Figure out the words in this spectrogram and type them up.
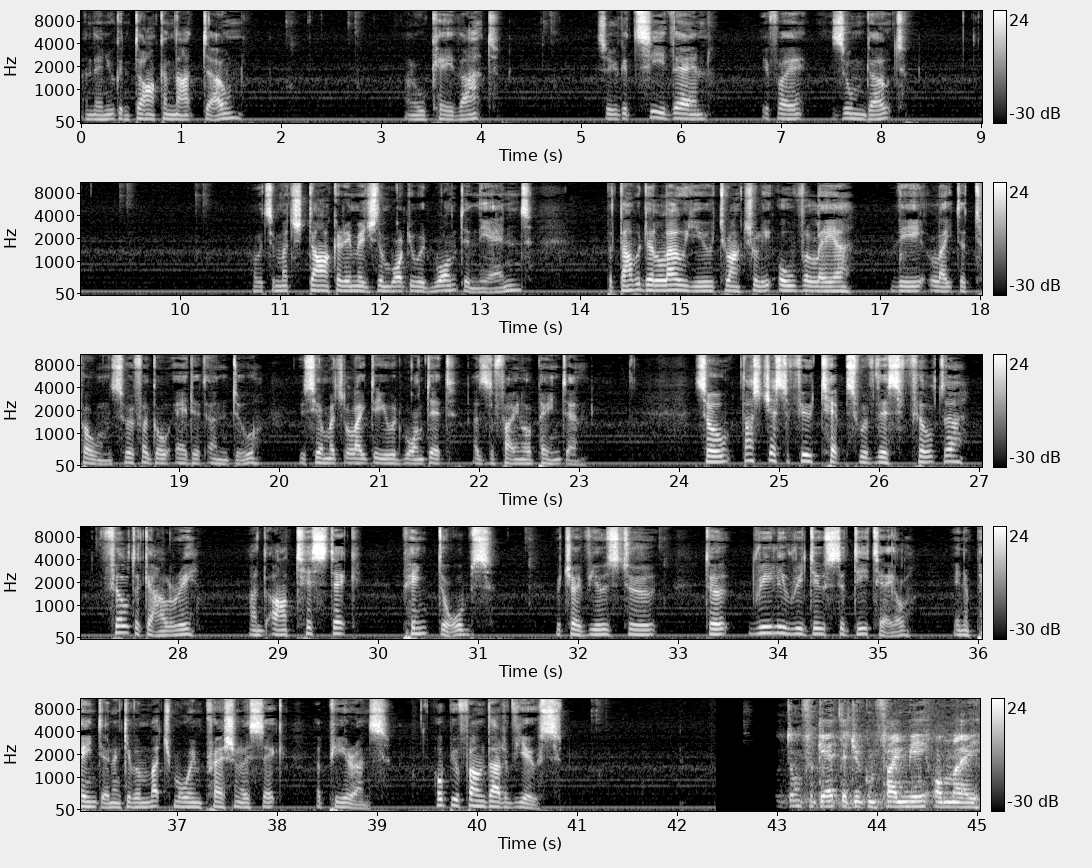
and then you can darken that down, and OK that. So you could see then, if I zoomed out, oh, it's a much darker image than what you would want in the end, but that would allow you to actually overlay the lighter tones. So if I go edit undo, you see how much lighter you would want it as the final painting. So that's just a few tips with this filter, filter gallery and artistic paint daubs which I've used to to really reduce the detail in a painting and give a much more impressionistic appearance. Hope you found that of use. Don't forget that you can find me on my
